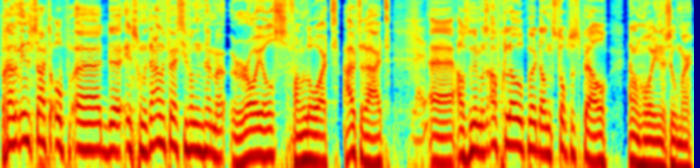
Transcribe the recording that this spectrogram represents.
We gaan hem instarten op eh, de instrumentale versie van het nummer Royals van Lord. Uiteraard. Leuk. Eh, als het nummer is afgelopen, dan stopt het spel. En dan hoor je een zoomer.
